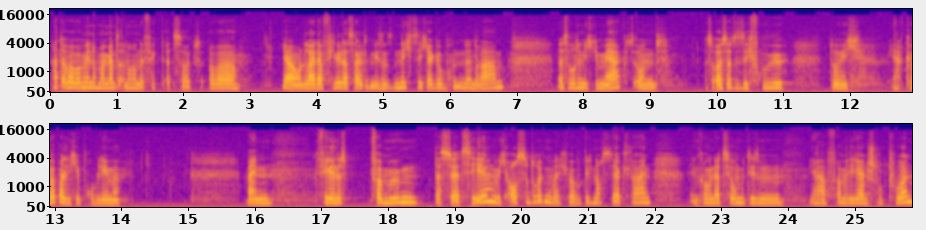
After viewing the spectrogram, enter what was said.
hat aber bei mir nochmal einen ganz anderen Effekt erzeugt. Aber ja, und leider fiel das halt in diesen nicht sicher gebundenen Rahmen. Es wurde nicht gemerkt und es äußerte sich früh durch ja, körperliche Probleme. Mein fehlendes Vermögen, das zu erzählen, mich auszudrücken, weil ich war wirklich noch sehr klein, in Kombination mit diesen ja, familiären Strukturen,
